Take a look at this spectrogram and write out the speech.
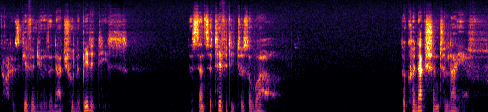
God has given you the natural abilities the sensitivity to the world, the connection to life,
